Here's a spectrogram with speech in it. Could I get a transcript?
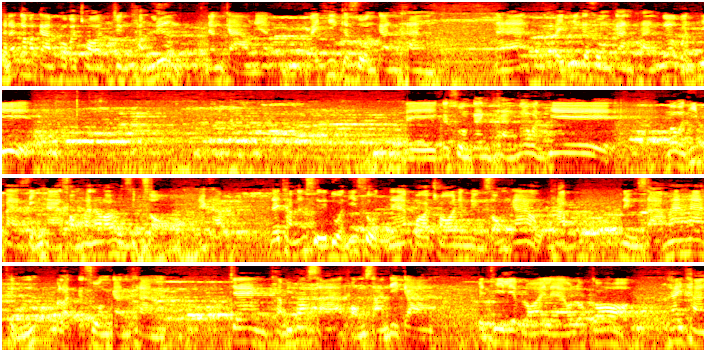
คณะกรรมการปปชจึงทำเรื่องดังกล่าวเนี่ยไปที่กระทรวงการคลังนะฮะไปที่กระทรวงการคลังเมื่อวันที่ในกระทรวงการคลังเมื่อวันที่เมื่อวันที่ 8 สิงหา 2562 นะครับ ได้ทำหนังสือด่วนที่สุดนะฮะปช 1129 ทับ 1355 ถึงปลัดกระทรวงการคลัง แจ้งคำพิพากษาของศาลฎีกา เป็นที่เรียบร้อยแล้ว แล้วก็ให้ทาง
